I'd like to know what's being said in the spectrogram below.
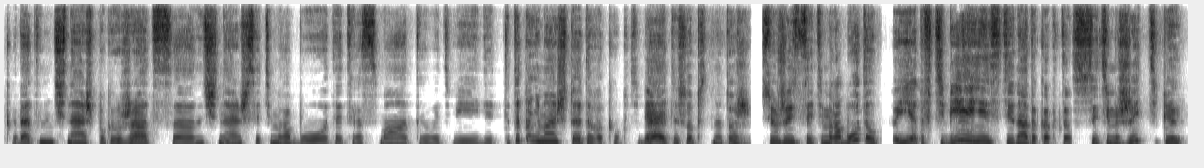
Когда ты начинаешь погружаться, начинаешь с этим работать, рассматривать, видеть, то ты понимаешь, что это вокруг тебя, и ты, собственно, тоже всю жизнь с этим работал, и это в тебе есть, и надо как-то с этим жить теперь.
